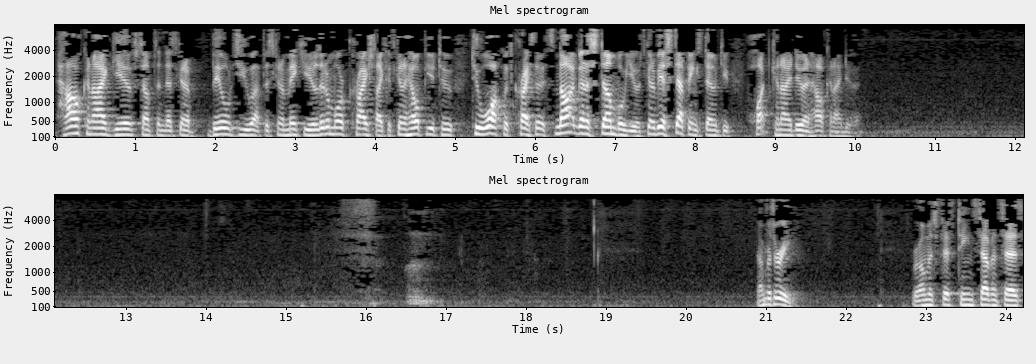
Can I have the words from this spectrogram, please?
How can I give something that's going to build you up, that's going to make you a little more Christ like, it's going to help you to, to walk with Christ, it's not going to stumble you, it's going to be a stepping stone to you. What can I do and how can I do it? Number three, Romans 15, 7 says,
